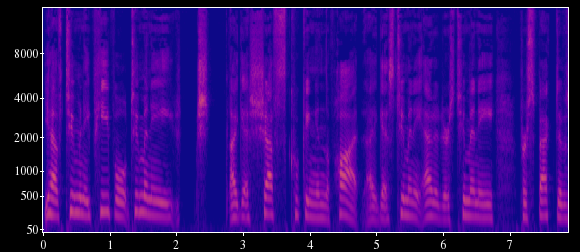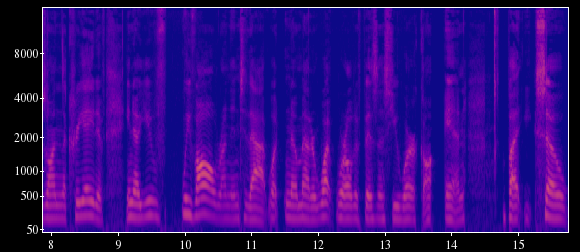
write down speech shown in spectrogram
You have too many people, too many I guess chefs cooking in the pot. I guess too many editors, too many perspectives on the creative. You know, you've we've all run into that what no matter what world of business you work in. But so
